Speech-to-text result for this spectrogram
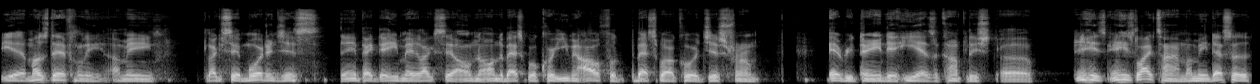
Yeah, most definitely. I mean, like I said, more than just the impact that he made, like I said, on the on the basketball court, even off of the basketball court, just from everything that he has accomplished uh, in his in his lifetime. I mean, that's a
